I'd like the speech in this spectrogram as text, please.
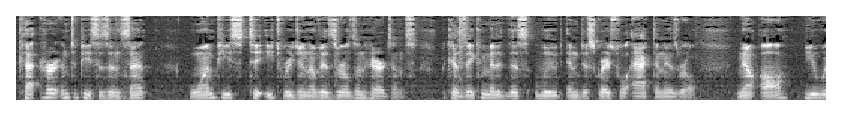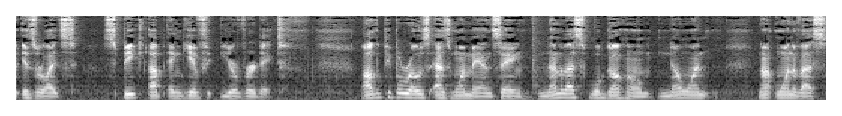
cut her into pieces, and sent one piece to each region of Israel's inheritance, because they committed this lewd and disgraceful act in Israel. Now, all you Israelites, speak up and give your verdict. All the people rose as one man, saying, None of us will go home, no one, not one of us,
